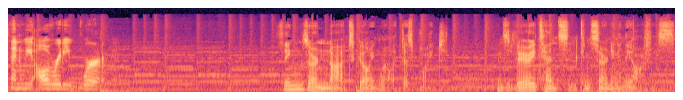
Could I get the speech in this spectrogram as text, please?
than we already were. Things are not going well at this point. It's very tense and concerning in the office.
